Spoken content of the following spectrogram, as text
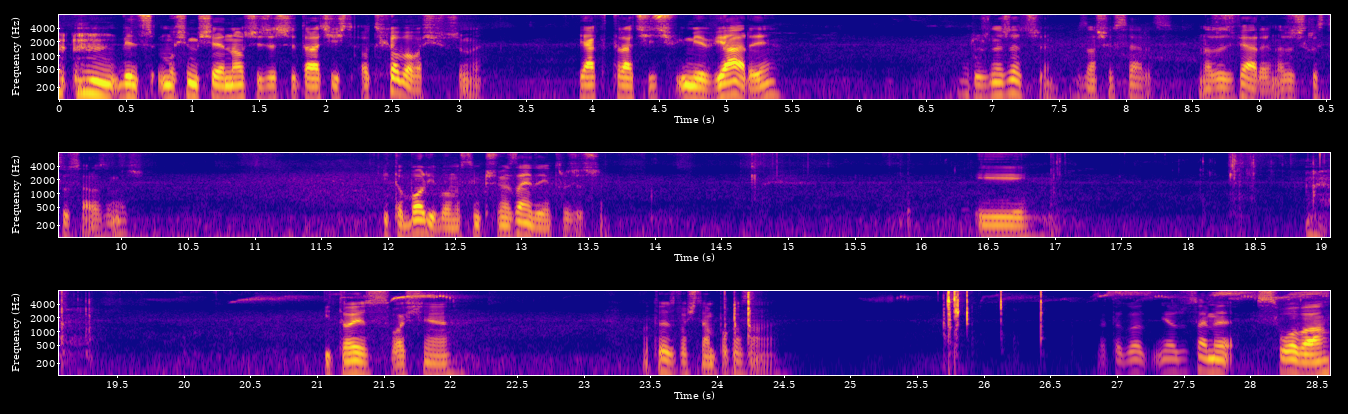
więc musimy się nauczyć rzeczy tracić od Hioba właśnie słyszymy. Jak tracić w imię wiary różne rzeczy z naszych serc, na rzecz wiary, na rzecz Chrystusa, rozumiesz? I to boli, bo my jesteśmy przywiązani do niektórych rzeczy. I i to jest właśnie no to jest właśnie tam pokazane. Dlatego nie odrzucajmy słowa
